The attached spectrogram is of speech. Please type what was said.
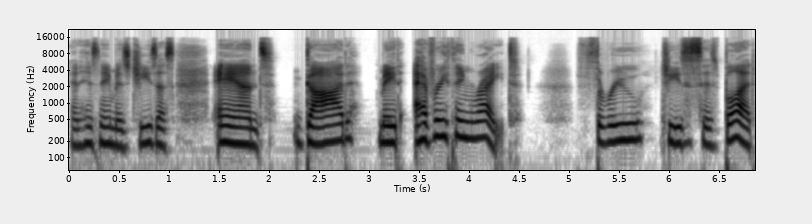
and his name is Jesus. And God made everything right through Jesus' blood.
